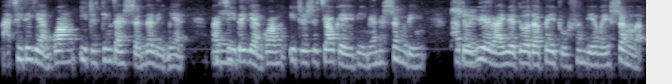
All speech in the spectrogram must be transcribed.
把自己的眼光一直盯在神的里面，把自己的眼光一直是交给里面的圣灵，嗯、他就越来越多的被主分别为圣了，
